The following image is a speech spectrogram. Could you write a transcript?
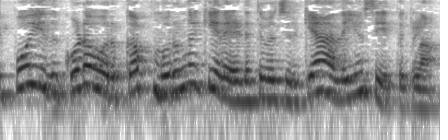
இப்போ இது கூட ஒரு கப் முருங்கைக்கீரை எடுத்து வச்சிருக்கேன் அதையும் சேர்த்துக்கலாம்.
